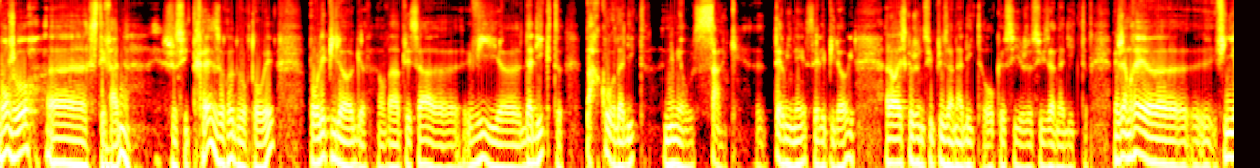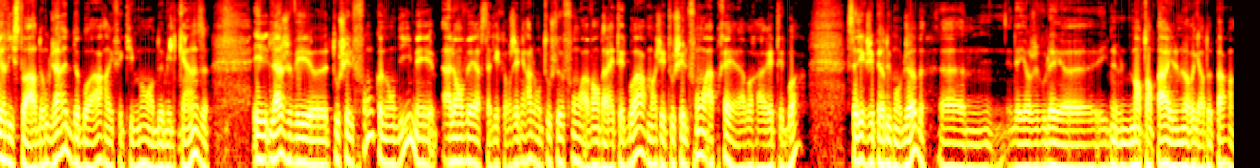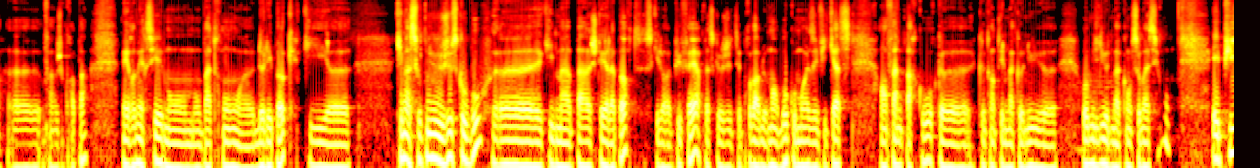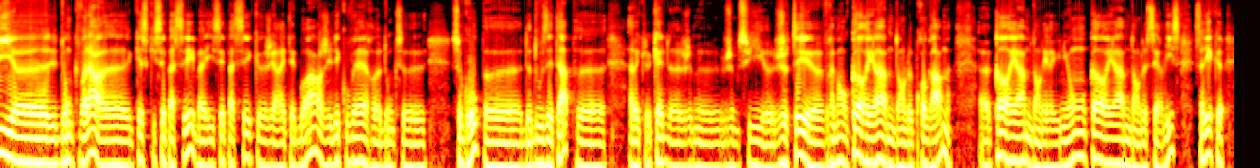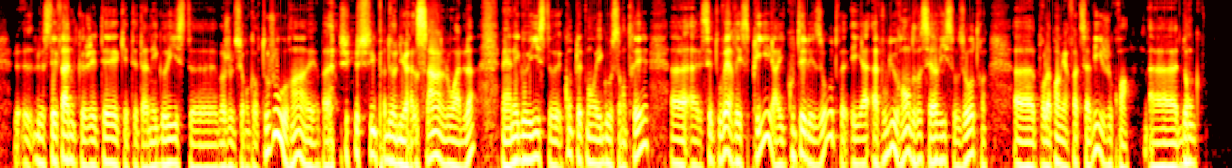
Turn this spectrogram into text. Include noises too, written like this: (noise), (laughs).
Bonjour euh, Stéphane, je suis très heureux de vous retrouver pour l'épilogue. On va appeler ça euh, vie euh, d'addict, parcours d'addict numéro 5. Euh, terminé, c'est l'épilogue. Alors est-ce que je ne suis plus un addict? Oh que si, je suis un addict. Mais j'aimerais finir l'histoire. Donc j'arrête de boire effectivement en 2015. Et là, je vais euh, toucher le fond, comme on dit, mais à l'envers. C'est-à-dire qu'en général, on touche le fond avant d'arrêter de boire. Moi, j'ai touché le fond après avoir arrêté de boire. C'est-à-dire que j'ai perdu mon job. Euh, D'ailleurs, je voulais, euh, il ne m'entend pas, il ne me regarde pas, euh, enfin, je crois pas, mais remercier mon, mon patron euh, de l'époque qui qui m'a soutenu jusqu'au bout, euh, qui m'a pas acheté à la porte, ce qu'il aurait pu faire, parce que j'étais probablement beaucoup moins efficace en fin de parcours que, que quand il m'a connu euh, au milieu de ma consommation. Et puis, euh, donc voilà, euh, qu'est-ce qui s'est passé? Ben, Il s'est passé que j'ai arrêté de boire, j'ai découvert euh, donc ce, ce groupe de 12 étapes avec lequel je me, je me suis jeté vraiment corps et âme dans le programme, corps et âme dans les réunions, corps et âme dans le C'est-à-dire que le, Stéphane que j'étais, qui était un égoïste, euh, bon, je le suis encore toujours, hein, (laughs) je, je suis pas devenu un saint, loin de là, mais un égoïste complètement égocentré, euh, s'est ouvert l'esprit à écouter les autres et a, voulu rendre service aux autres euh, pour la première fois de sa vie, je crois. Euh, donc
